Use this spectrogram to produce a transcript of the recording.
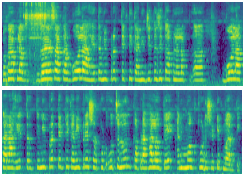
बघा आपला गळ्याचा आकार गोल आहे तर मी प्रत्येक ठिकाणी जिथं जिथं आपल्याला गोल आकार आहे तर ते मी प्रत्येक ठिकाणी प्रेशर फूट उचलून कपडा हलवते आणि मग थोडीशी टिप मारते.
